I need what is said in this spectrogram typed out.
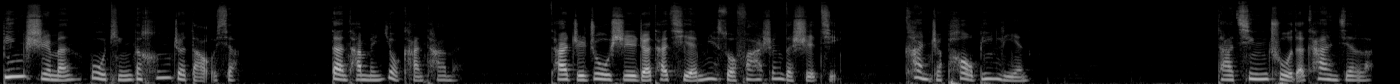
兵士们不停的哼着倒下，但他没有看他们，他只注视着他前面所发生的事情，看着炮兵连。他清楚的看见了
